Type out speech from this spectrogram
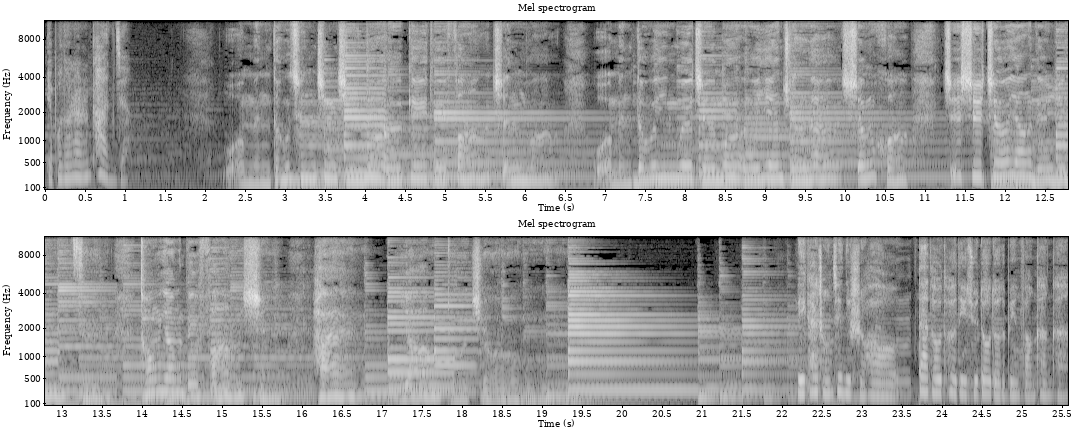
也不能让人看见。我们都曾经寂寞而给对方承诺，我们都因为折磨而厌倦了生活。只是这样的日子，同样的方式，还要多久？离开重庆的时候，大头特地去豆豆的病房看看，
